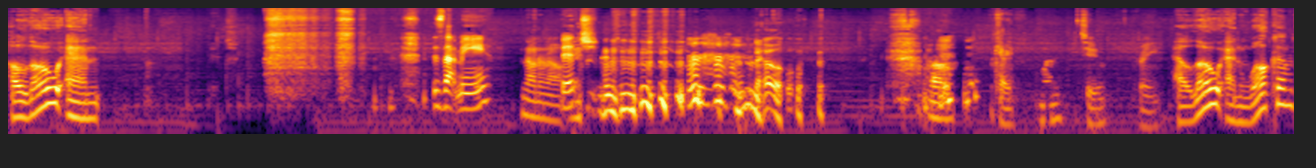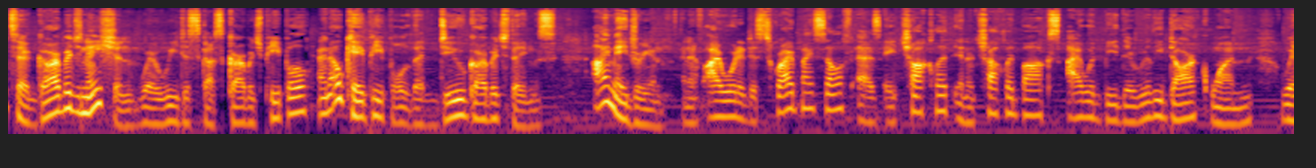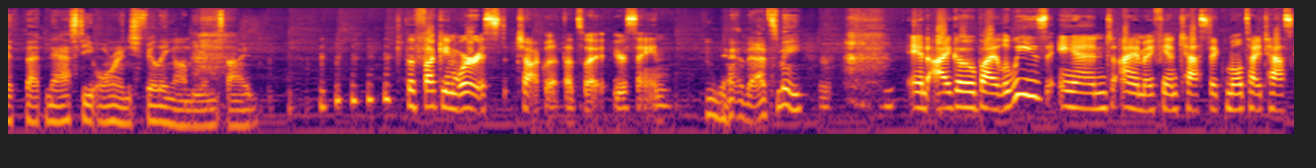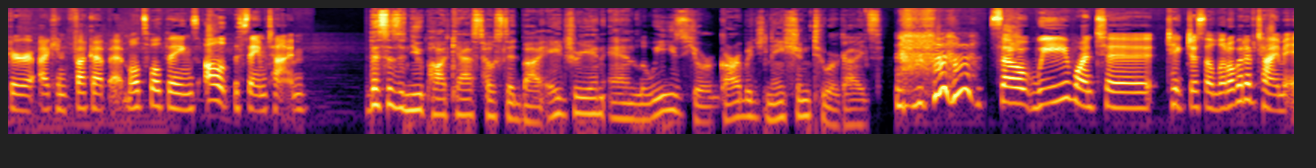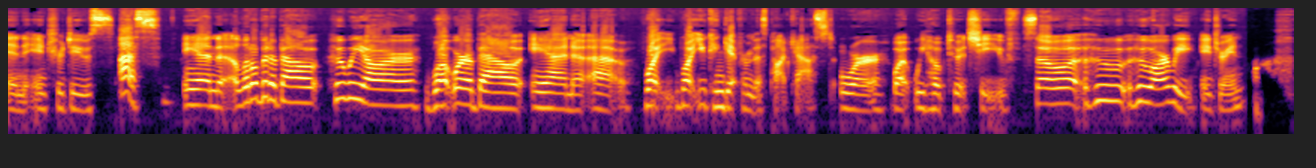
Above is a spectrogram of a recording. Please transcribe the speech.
Hello and Is that me? no, no, no, Bitch? no. Um, okay, one, two, three. Hello and welcome to Garbage Nation, where we discuss garbage people and okay people that do garbage things. I'm Adrian, and if I were to describe myself as a chocolate in a chocolate box, I would be the really dark one with that nasty orange filling on the inside. The fucking worst chocolate. That's what you're saying. Yeah, that's me. And I go by Louise, and I am a fantastic multitasker. I can fuck up at multiple things all at the same time. This is a new podcast hosted by Adrian and Louise, your Garbage Nation tour guides. so, we want to take just a little bit of time and introduce us and a little bit about who we are, what we're about, and uh, what what you can get from this podcast or what we hope to achieve. So, who who are we, Adrian?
